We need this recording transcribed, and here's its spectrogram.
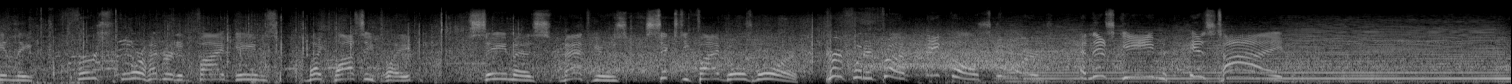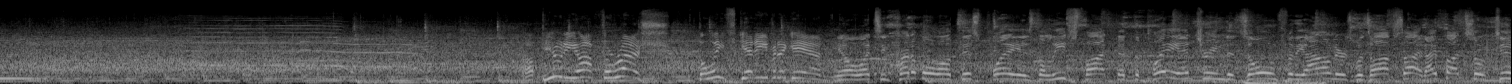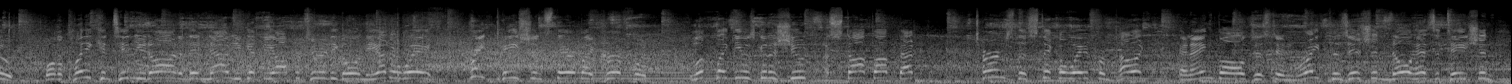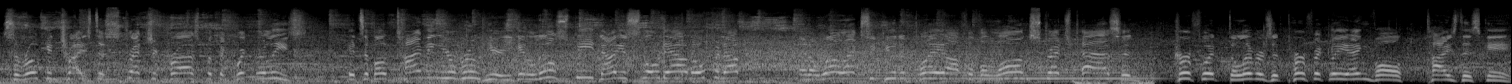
in the first 405 games Mike Bossy played. Same as Matthews, 65 goals more. Kerfoot in front, Engvall scores, and this game is tied. A beauty off the rush. The Leafs get even again. You know, what's incredible about this play is the Leafs thought that the play entering the zone for the Islanders was offside. I thought so too. Well, the play continued on, and then now you get the opportunity going the other way. Great patience there by Kerfoot. Looked like he was going to shoot a stop up. That turns the stick away from Pelech, and Engvall just in right position, no hesitation. Sorokin tries to stretch across, but the quick release it's about timing your route here. You get a little speed, now you slow down, open up, and a well-executed play off of a long stretch pass, and Kerfoot delivers it perfectly. Engvall ties this game.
